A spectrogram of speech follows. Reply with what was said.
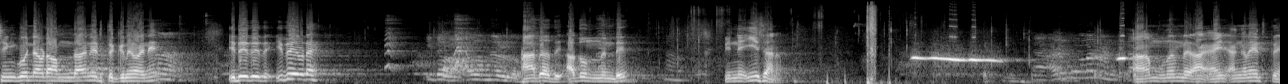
ശിങ്കുവിന്റെ അവിടെ അന്താൻ എടുത്തിക്കണ് അവന്. ഇത് ഇത് ഇത്. ഇത് എവിടെ? അത് അത് അതൊന്നുണ്ട്. പിന്നെ ഈ സാധനം. ആ മൂന്നെണ്ണം മൂന്നുണ്ട് അങ്ങനെ എടുത്തേ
